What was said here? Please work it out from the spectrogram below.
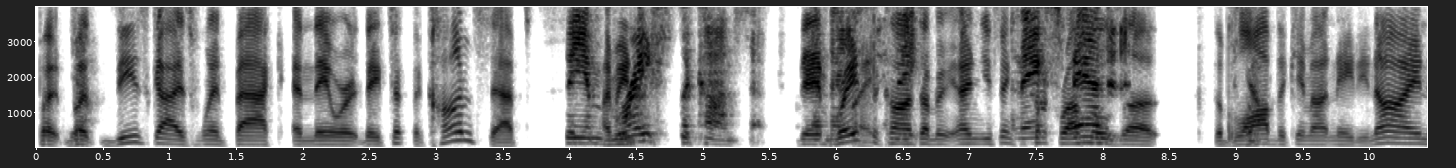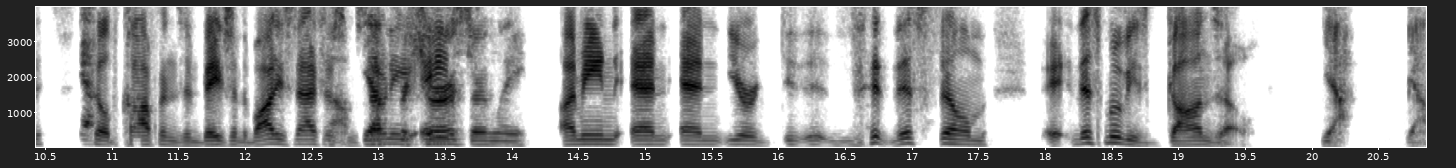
But but these guys went back and they were they took the concept. They mean, embraced the concept. They And embraced the and they- concept, and you think and they Chuck Russell's uh, the Blob that came out in '89, Yeah. Philip Kaufman's Invasion of the Body Snatchers from Yeah, '78. sure, certainly. I mean, and and you're this film, eh, this movie's Gonzo. Yeah, yeah,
